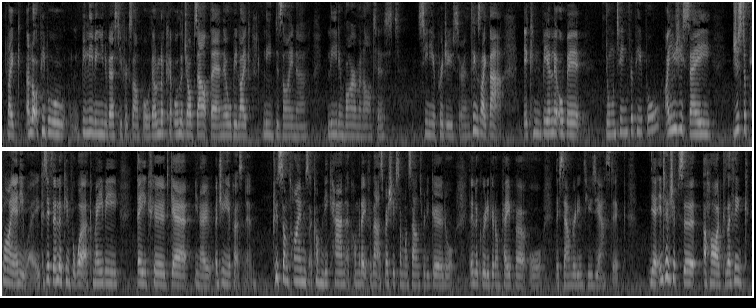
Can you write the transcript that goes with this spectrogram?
like a lot of people will be leaving university, for example. They'll look at all the jobs out there and there will be like lead designer, lead environment artist, senior producer, and things like that. It can be a little bit daunting for people. I usually say just apply anyway, because if they're looking for work, maybe they could get you know a junior person in. Because sometimes a company can accommodate for that, especially if someone sounds really good or they look really good on paper or they sound really enthusiastic. Yeah, internships are, are hard because I think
